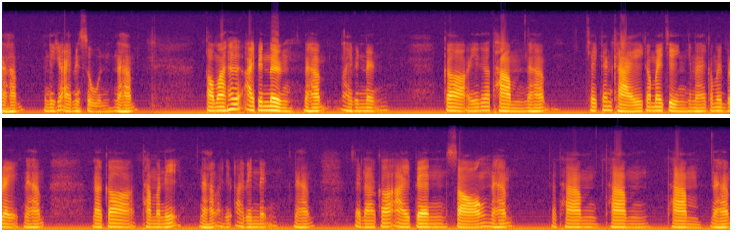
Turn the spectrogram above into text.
นะครับ อันนี้คือ i เป็นศูนย์นะครับ ต่อมาถ้า i เป็น1นะครับ i เป็น 1 ก็อันนี้ก็ทำนะครับ เช็คเงื่อนไขก็ไม่จริงใช่ไหมก็ไม่เบรกนะครับ แล้วก็ทำอันนี้นะครับอันนี้ i เป็น1นะครับ เสร็จแล้วก็ i เป็น2นะครับจะทำทำทำนะครับ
